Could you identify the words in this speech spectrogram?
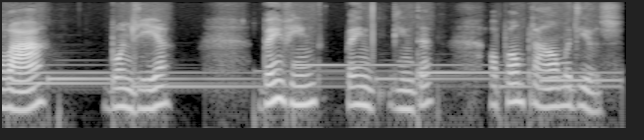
Olá, bom dia, bem-vindo, bem-vinda ao Pão para a Alma de hoje,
